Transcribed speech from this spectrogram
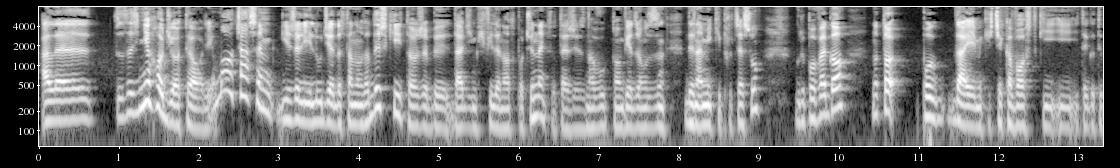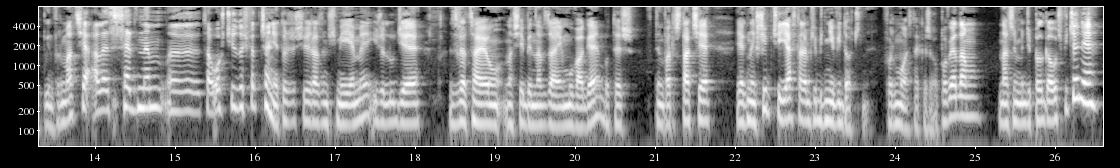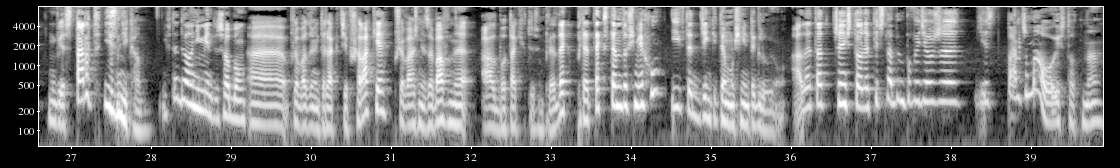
Ale w zasadzie nie chodzi o teorię. Bo czasem, jeżeli ludzie dostaną zadyszki, to żeby dać im chwilę na odpoczynek, to też jest znowu tą wiedzą z dynamiki procesu grupowego, no to podaję im jakieś ciekawostki i, i tego typu informacje, ale sednem y, całości jest doświadczenie. To, że się razem śmiejemy i że ludzie zwracają na siebie nawzajem uwagę, bo też tym warsztacie jak najszybciej ja staram się być niewidoczny. Formuła jest taka, że opowiadam, na czym będzie polegało ćwiczenie, mówię start i znikam. I wtedy oni między sobą e, prowadzą interakcje wszelakie, przeważnie zabawne, albo takie, które są predek- pretekstem do śmiechu i wtedy dzięki temu się integrują. Ale ta część teoretyczna bym powiedział, że jest bardzo mało istotna.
